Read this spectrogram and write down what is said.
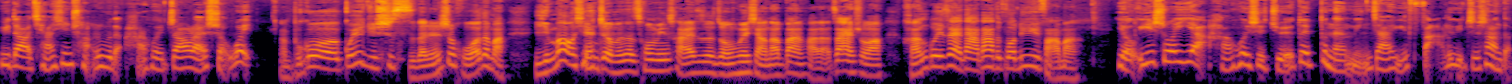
遇到强行闯入的，还会招来守卫啊。不过规矩是死的，人是活的嘛。以冒险者们的聪明才智，总会想到办法的。再说，行规再大，大得过律法吗？有一说一啊，行会是绝对不能凌驾于法律之上的。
